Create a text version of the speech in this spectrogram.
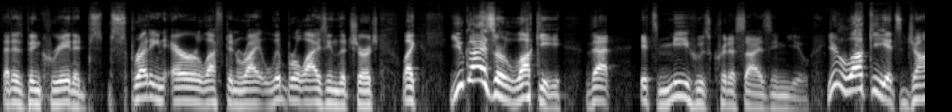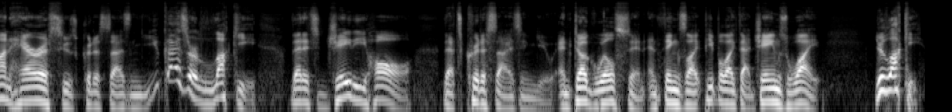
that has been created, spreading error left and right, liberalizing the church. Like you guys are lucky that it's me who's criticizing you. You're lucky it's John Harris who's criticizing you. You guys are lucky that it's JD Hall that's criticizing you and Doug Wilson and things like people like that, James White. You're lucky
